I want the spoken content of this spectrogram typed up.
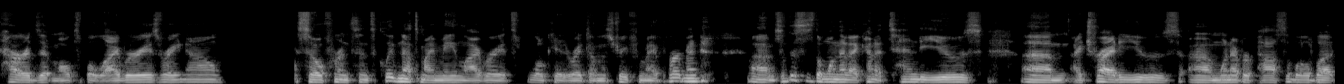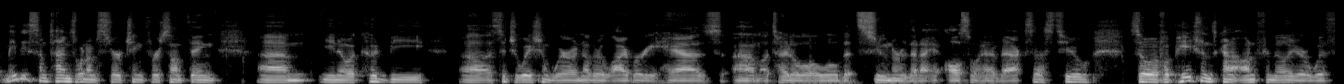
cards at multiple libraries right now. So, for instance, CleveNet's my main library. It's located right down the street from my apartment. Um, so this is the one that I kind of tend to use. Um, I try to use um, whenever possible, but maybe sometimes when I'm searching for something, um, you know, it could be uh, a situation where another library has um, a title a little bit sooner that I also have access to. So if a patron's kind of unfamiliar with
